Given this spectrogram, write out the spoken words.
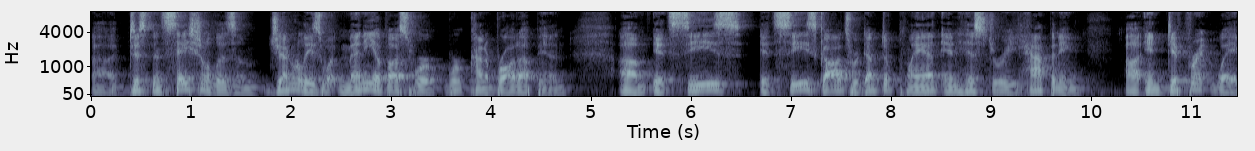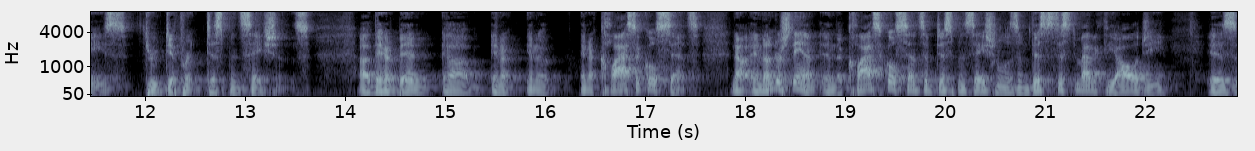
uh, dispensationalism generally is what many of us were were kind of brought up in. Um, it sees it sees God's redemptive plan in history happening uh, in different ways through different dispensations. Uh, there have been uh, in a in a in a classical sense. Now, and understand in the classical sense of dispensationalism, this systematic theology is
